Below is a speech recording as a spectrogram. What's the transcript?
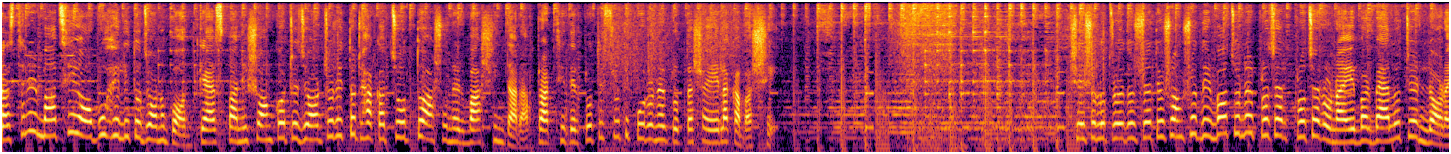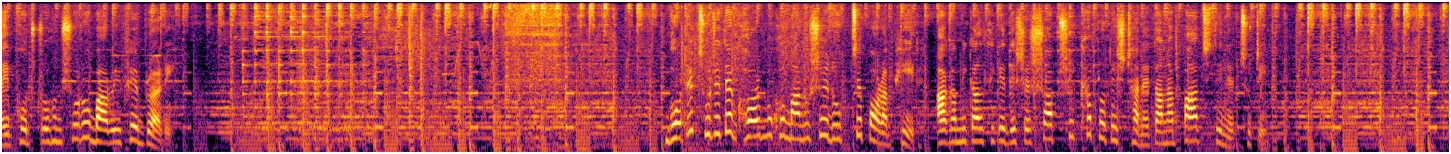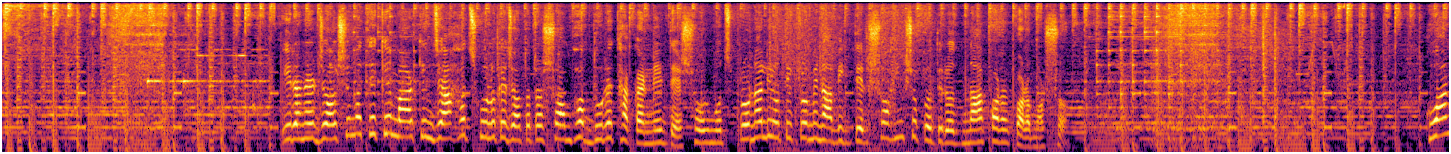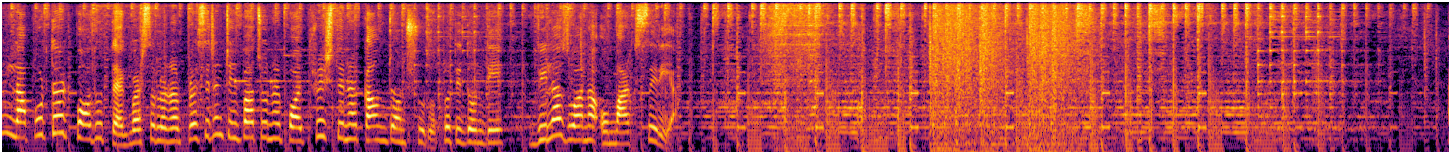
রাজধানীর মাঝে অবহেলিত জনপদ। গ্যাস, পানি সংকটে জর্জরিত ঢাকা চোদ্দ আসনের বাসিন্দারা প্রার্থীদের প্রতিশ্রুতি পূরণের প্রত্যাশায় এলাকাবাসী। শেষ হলো ত্রয়োদশ জাতীয় সংসদ নির্বাচনের প্রচার প্রচারণা এবার ব্যালটের লড়াই, ভোট গ্রহণ শুরু বারোই ফেব্রুয়ারি। ভোটের ছুটিতে ঘরমুখো মানুষের উপচে পড়া ভিড়। আগামীকাল থেকে দেশের সব শিক্ষা প্রতিষ্ঠানে টানা পাঁচ দিনের ছুটি। ইরানের জলসীমা থেকে মার্কিন জাহাজগুলোকে যতটা সম্ভব দূরে থাকার নির্দেশ, হরমুজ প্রণালী অতিক্রমে নাবিকদের সহিংস প্রতিরোধ না করার পরামর্শ। হুয়ান লাপোর্তার পদত্যাগ, বার্সেলোনার প্রেসিডেন্ট নির্বাচনের পঁয়ত্রিশ দিনের কাউন্টডাউন শুরু, প্রতিদ্বন্দ্বী ভিলাজোয়ানা ও মার্ক সিরিয়া।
